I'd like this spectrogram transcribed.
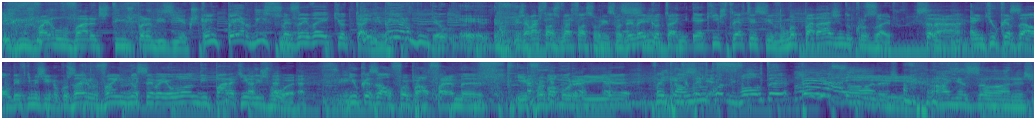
e que nos vai levar a destinos paradisíacos? Quem perde isso? Mas a ideia que eu tenho. perde? Eu, eh, já vais falar, vais falar sobre isso, mas a ideia Sim. que eu tenho é que isto deve ter sido uma paragem do cruzeiro. Será? Em que o casal, deve imagina, o cruzeiro vem de não sei bem aonde e para aqui em Lisboa. e o casal foi para a Alfama e foi para a Moraria. Foi para e ali. quando volta. Horas! Ai, as horas!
